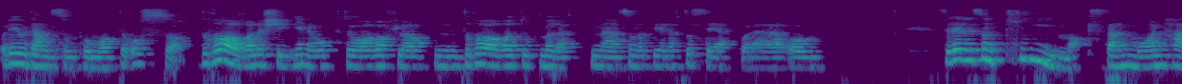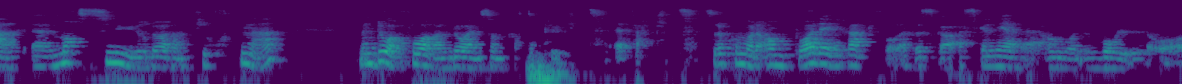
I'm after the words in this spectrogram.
Og det er jo den som på en måte også drar alle skyggene opp til overflaten, drar alt opp med røttene, sånn at vi er nødt til å se på det. og så det er litt sånn klimaks denne måneden her. Eh, Mars snur da den 14. Men da får han da en sånn katapulteffekt. Så da kommer det an på. Det er jeg redd for at det skal eskalere angående vold og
